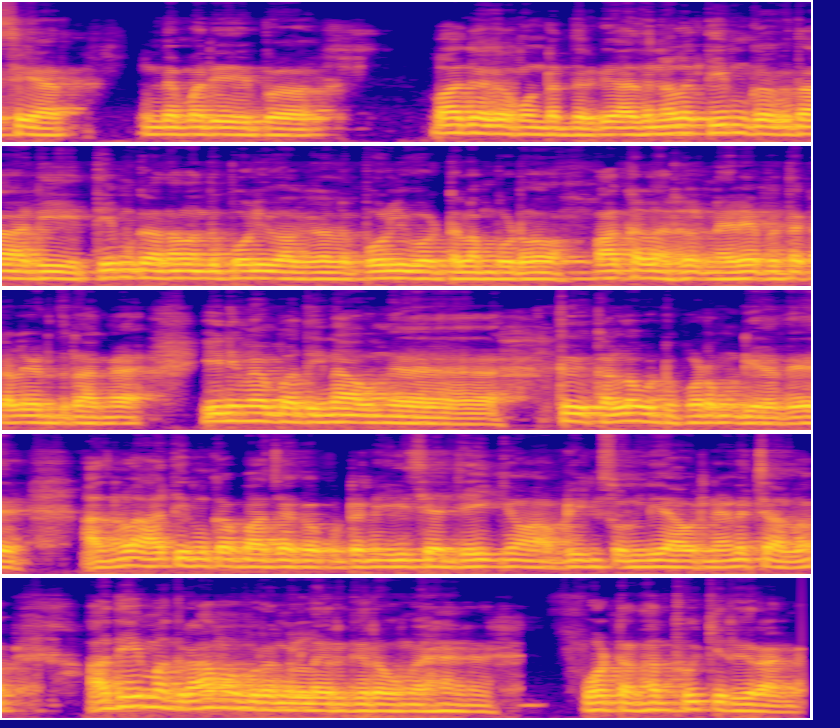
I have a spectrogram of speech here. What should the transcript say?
எஸ்ஏஆர் இந்த மாதிரி இப்போ பாஜக கொண்டு வந்திருக்கு. அதனால திமுகவுக்கு தான் அடி. திமுக தான் வந்து போலி வாக்குகள் போலி ஓட்டெல்லாம் போடும். வாக்காளர்கள் நிறைய பேர்த்த களை எடுத்துட்டாங்க. இனிமேல் பார்த்தீங்கன்னா அவங்க கள்ள ஓட்டு போட முடியாது. அதனால அதிமுக பாஜக கூட்டணி ஈஸியாக ஜெயிக்கும் அப்படின்னு சொல்லி அவர் நினைச்சாலும் அதிகமாக கிராமப்புறங்களில் இருக்கிறவங்க ஓட்டெல்லாம் தூக்கியிருக்கிறாங்க. தூக்கி இருக்கிறாங்க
